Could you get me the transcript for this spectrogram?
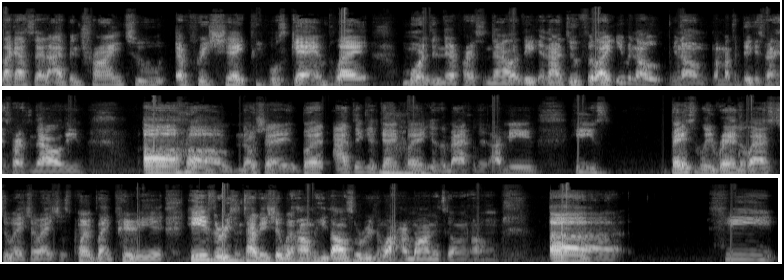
like I said, I've been trying to appreciate people's gameplay more than their personality. And I do feel like even though, you know, I'm not the biggest fan of his personality, uh no shade, but I think his gameplay is immaculate. I mean, he's basically ran the last two HOHs, point blank period. He's the reason Tanisha went home. He's also the reason why Hermon is going home. Uh he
